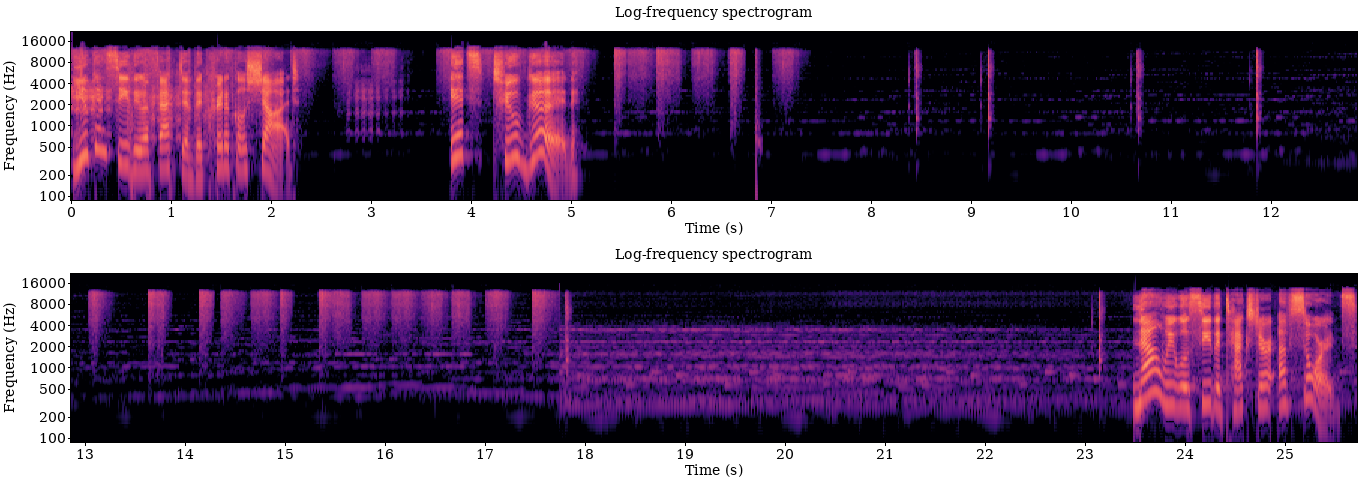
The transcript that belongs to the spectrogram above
You can see the effect of the critical shot. It's too good. Now we will see the texture of swords.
